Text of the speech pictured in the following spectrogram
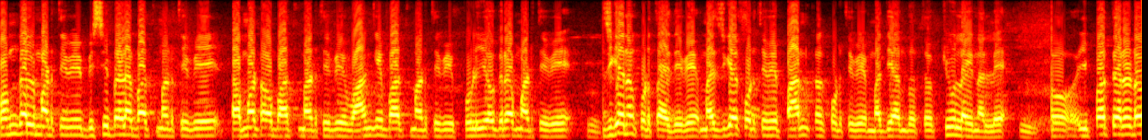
ಪೊಂಗಲ್ ಮಾಡ್ತೀವಿ ಬಿಸಿಬೇಳೆ ಬಾತ್ ಮಾಡ್ತೀವಿ ಟೊಮೊಟೊ ಬಾತ್ ಮಾಡ್ತೀವಿ ವಾಂಗಿ ಬಾತ್ ಮಾಡ್ತೀವಿ ಪುಳಿಯೋಗರೆ ಮಾಡ್ತೀವಿ ಮಜ್ಜಿಗೆನೂ ಕೊಡ್ತಾ ಇದೀವಿ ಮಜ್ಜಿಗೆ ಕೊಡ್ತೀವಿ ಪಾನಕ ಕೊಡ್ತೀವಿ ಮಧ್ಯಾಹ್ನದ ಹೊತ್ತು ಕ್ಯೂ ಲೈನ್ ಅಲ್ಲಿ ಇಪ್ಪತ್ತೆರಡು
